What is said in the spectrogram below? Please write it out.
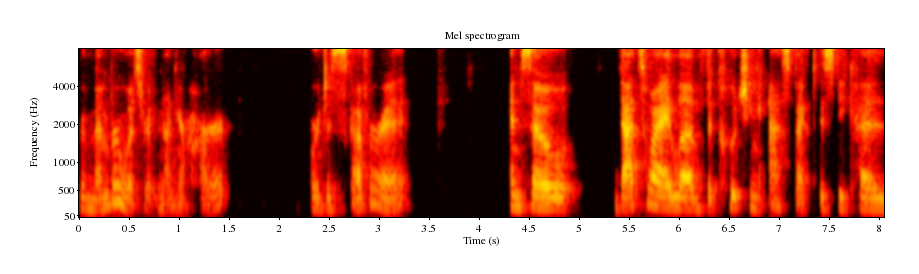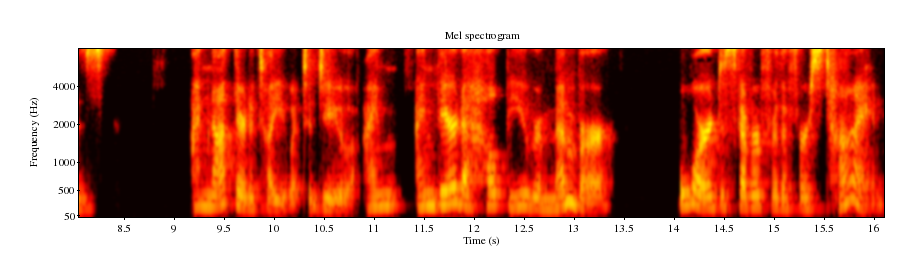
remember what's written on your heart or discover it. And so that's why I love the coaching aspect is because I'm not there to tell you what to do. I'm I'm there to help you remember or discover for the first time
